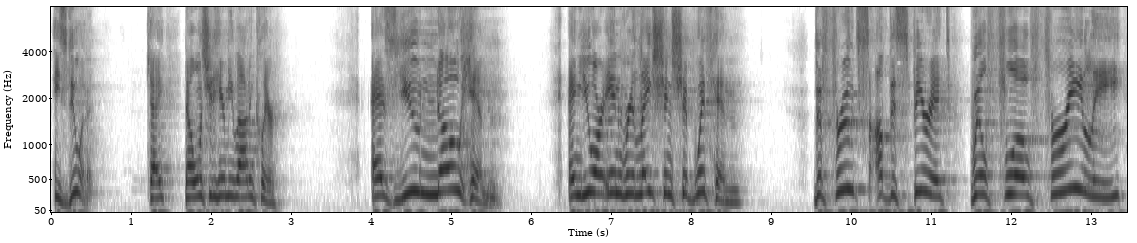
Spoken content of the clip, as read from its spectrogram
He's doing it. Okay? Now I want you to hear me loud and clear. As you know him and you are in relationship with him, the fruits of the Spirit will flow freely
